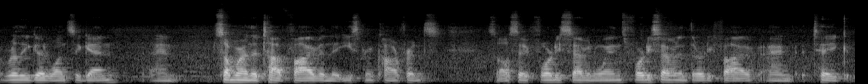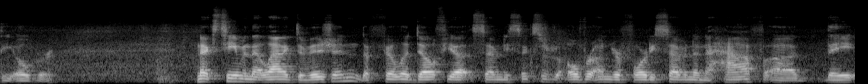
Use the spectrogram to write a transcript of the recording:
really good once again and somewhere in the top five in the Eastern Conference. So I'll say 47 wins, 47 and 35, and take the over. Next team in the Atlantic Division, the Philadelphia 76ers, over under 47 and a half. Uh, they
